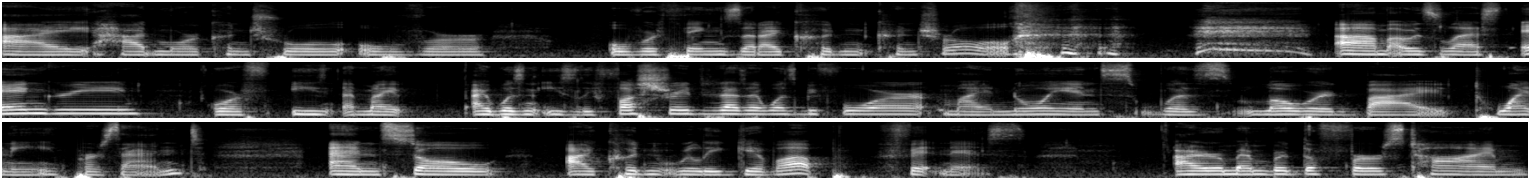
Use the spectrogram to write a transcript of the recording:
I had more control over over things that I couldn't control. um, I was less angry, or e- my I wasn't easily frustrated as I was before. My annoyance was lowered by 20%. And so I couldn't really give up fitness. I remember the first time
